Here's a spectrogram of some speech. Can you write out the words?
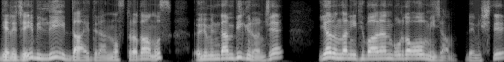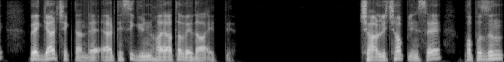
Geleceği bildiği iddia edilen Nostradamus ölümünden bir gün önce yarından itibaren burada olmayacağım demişti ve gerçekten de ertesi gün hayata veda etti. Charlie Chaplin ise papazın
